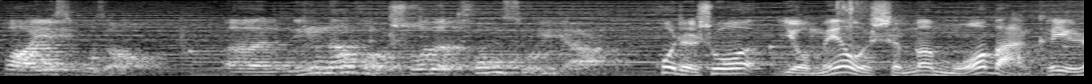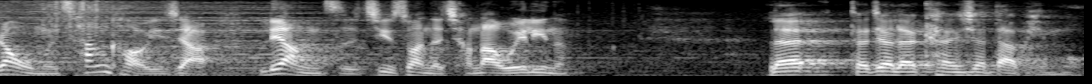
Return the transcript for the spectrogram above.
不好意思，顾总，呃，您能否说的通俗一点，或者说有没有什么模板可以让我们参考一下量子计算的强大威力呢？来，大家来看一下大屏幕。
